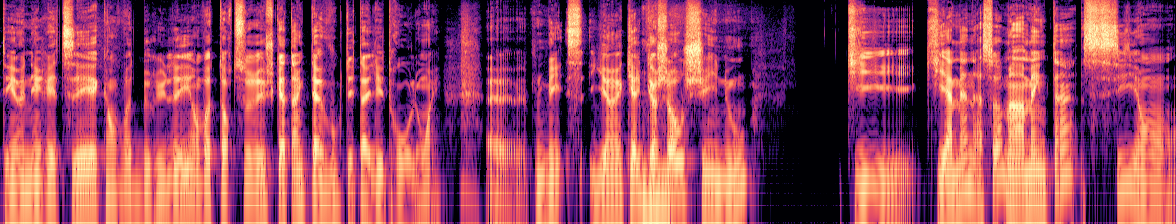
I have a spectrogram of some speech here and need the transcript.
t'es un hérétique, on va te brûler, on va te torturer jusqu'à temps que tu avoues que tu es allé trop loin. Euh, mais il y a quelque mhm. chose chez nous qui, qui amène à ça, mais en même temps, si on,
